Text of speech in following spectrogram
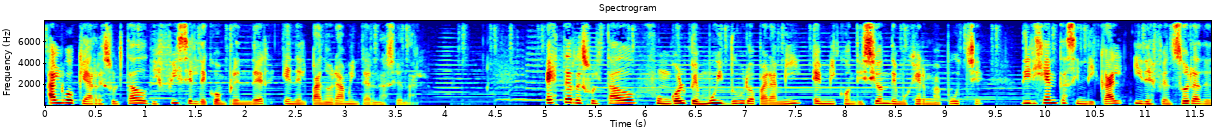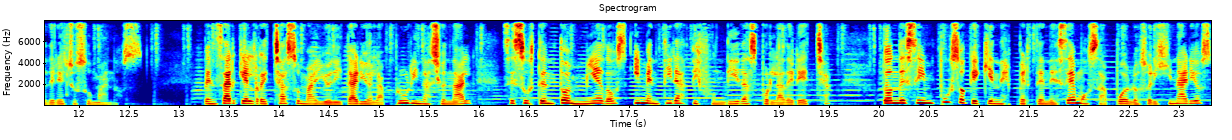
algo que ha resultado difícil de comprender en el panorama internacional. Este resultado fue un golpe muy duro para mí en mi condición de mujer mapuche, dirigente sindical y defensora de derechos humanos. Pensar que el rechazo mayoritario a la plurinacional se sustentó en miedos y mentiras difundidas por la derecha, donde se impuso que quienes pertenecemos a pueblos originarios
